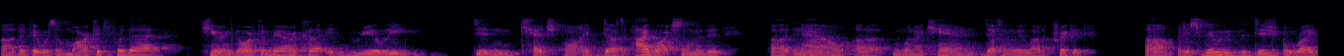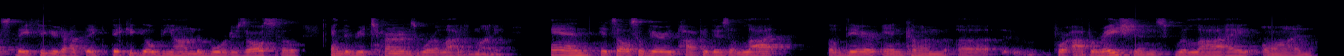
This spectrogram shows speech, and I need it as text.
uh, that there was a market for that. Here in North America, it really didn't catch on. It does. I watch some of it uh, now when I can. Definitely a lot of cricket um, but it's really the digital rights they figured out they, they could go beyond the borders also, and the returns were a lot of money. And it's also very popular. There's a lot of their income uh, for operations rely on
